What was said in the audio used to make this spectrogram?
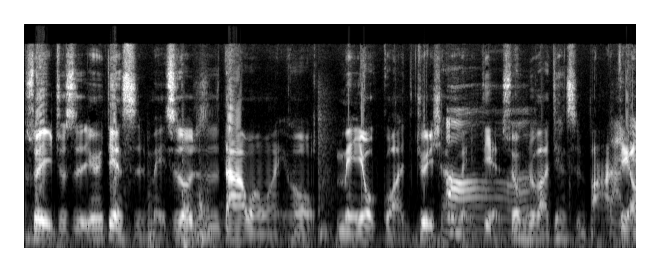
所以就是因为电池每次都就是大家玩完以后没有关，就一下就没电，所以我们就把电池拔掉。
